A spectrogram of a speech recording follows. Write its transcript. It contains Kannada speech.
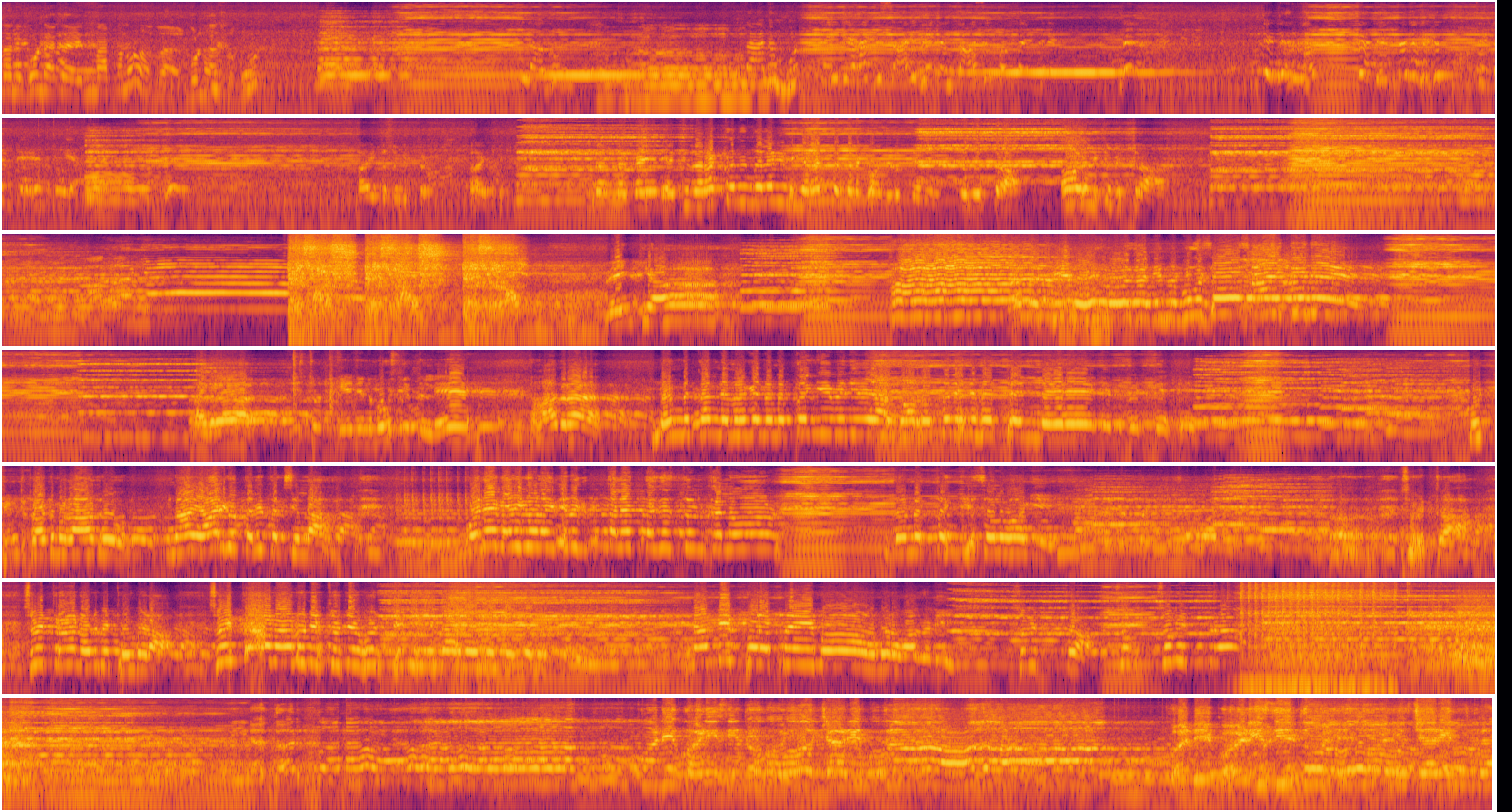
ತಂಗಿ ಗುಂಡ್ ಹಾಕ ಇದ್ ಮಾಡ್ತಾನು ಗುಂಡ್ ಹಾಕ್ಬೇಕು. ನಾನು ಮುತ್ತೈದೆಯಾಗಿ ಸಾಯ್ಬೇಕಂತ ಆಸೆ ಪಡ್ತಾ ಇದ್ರೆ. ಆಯ್ತು ಸುಮಿತ್ರ. ನನ್ನ ಕೈಯಲ್ಲಿ ಹೆಚ್ಚಿದ ರಕ್ತದಿಂದಲೇ ನಿನಗೆ ರಕ್ತ ತಡಕೊಂಡಿಡುತ್ತೇನೆ ಸುಮಿತ್ರ ಆಗಲಿ ಸುಮಿತ್ರ ಹೋಗುವಾಗ ನಿನ್ನ ಮುಗಿಸೇ ಸಾಯ್ತೇನೆ. ಆದ್ರ ಇಷ್ಟೊತ್ತಿಗೆ ನಿನ್ನ ಮುಗಿಸ್ತಿದ್ದಲ್ಲಿ. ಆದ್ರ ನನ್ನ ಕಣ್ಣೆದುರಿಗೆ ನನ್ನ ತಂಗಿ ಬಿದ್ದೀವಿ ಆಗ್ಬಾರ್ದು ಅಂತ ನಿನ್ನ ಬಿಟ್ಟೆನೆ ನಿನ್ನ ಬಿಟ್ಟೆ ಹುಟ್ಟಿಟ್ಟು ದೊಡ್ಡ ಮಗ ಆದ್ರೂ ನಾ ಯಾರಿಗೂ ತಲೆ ತಗ್ಸಿಲ್ಲ. ಕೊನೆ ಗಳಿಗೊಳಗೆ ನಿನಗೆ ತಲೆ ತಗಸ್ತನ್ಕಲ್ಲೋ ನನ್ನ ತಂಗಿ ಸಲುವಾಗಿ ನನ್ನ ತಂಗಿ ಸಲುವಾಗಿ ಸುಮಿತ್ರ ಸುಮಿತ್ರ ನಾನು ಬಿಟ್ಟು ಹೋಗ್ಬೇಡ. ಸುಮಿತ್ರ ನಾನು ನಿನ್ನ ಜೊತೆ ಹೊಡ್ತೀನಿ ನಾನು. ನಮ್ಮಿಬ್ಬರ ಪ್ರೇಮ ಅಮರವಾಗಲಿ ಸುಮಿತ್ರ ಸುಮಿತ್ರ. ಕೊನೆಗೊಳಿಸಿದು ಚರಿತ್ರ. ಚರಿತ್ರ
